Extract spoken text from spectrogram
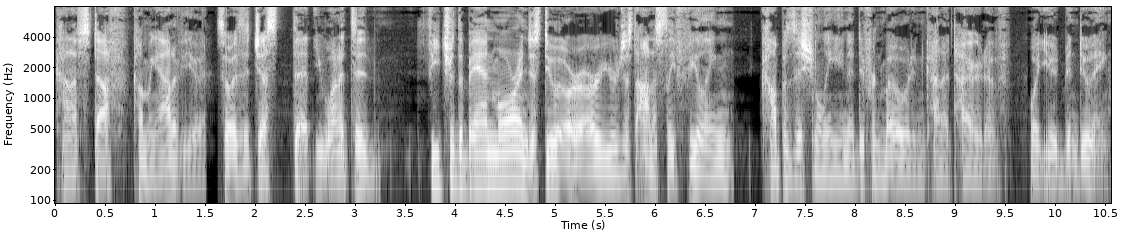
kind of stuff coming out of you. So is it just that you wanted to feature the band more and just do it, or, or you're just honestly feeling compositionally in a different mode and kind of tired of what you had been doing?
